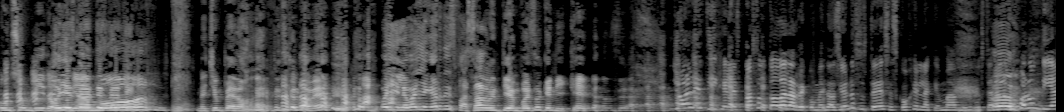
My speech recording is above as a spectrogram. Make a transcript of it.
Un zumbido. Oye, mi espérate, amor. espérate. Me eché un pedo, eh, discúlpame. Oye, le va a llegar desfasado en tiempo, eso que ni qué. O sea. Yo les dije, les paso todas las recomendaciones, ustedes escogen la que más les guste. A lo mejor un día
